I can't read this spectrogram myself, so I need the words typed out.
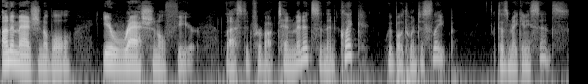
unimaginable, irrational fear. Lasted for about 10 minutes and then click, we both went to sleep. It doesn't make any sense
